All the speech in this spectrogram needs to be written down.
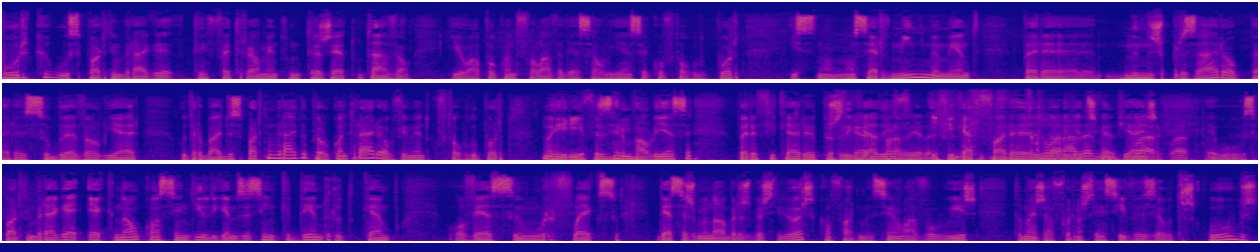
porque o Sporting Braga tem feito realmente um trajeto notável. E eu há pouco, quando falava dessa aliança com o Futebol do Porto, isso não, não serve minimamente para menosprezar ou para subavaliar o trabalho do Sporting Braga. Pelo contrário, obviamente que o Futebol do Porto não iria fazer uma aliança para ficar prejudicado e, e, ficar fora da Liga dos Campeões. Claro, claro. O Sporting Braga é que não consentiu, digamos assim, que dentro de campo houvesse um reflexo dessas manobras bastidores, conforme assinalava o Luís, também já foram extensíveis a outros clubes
